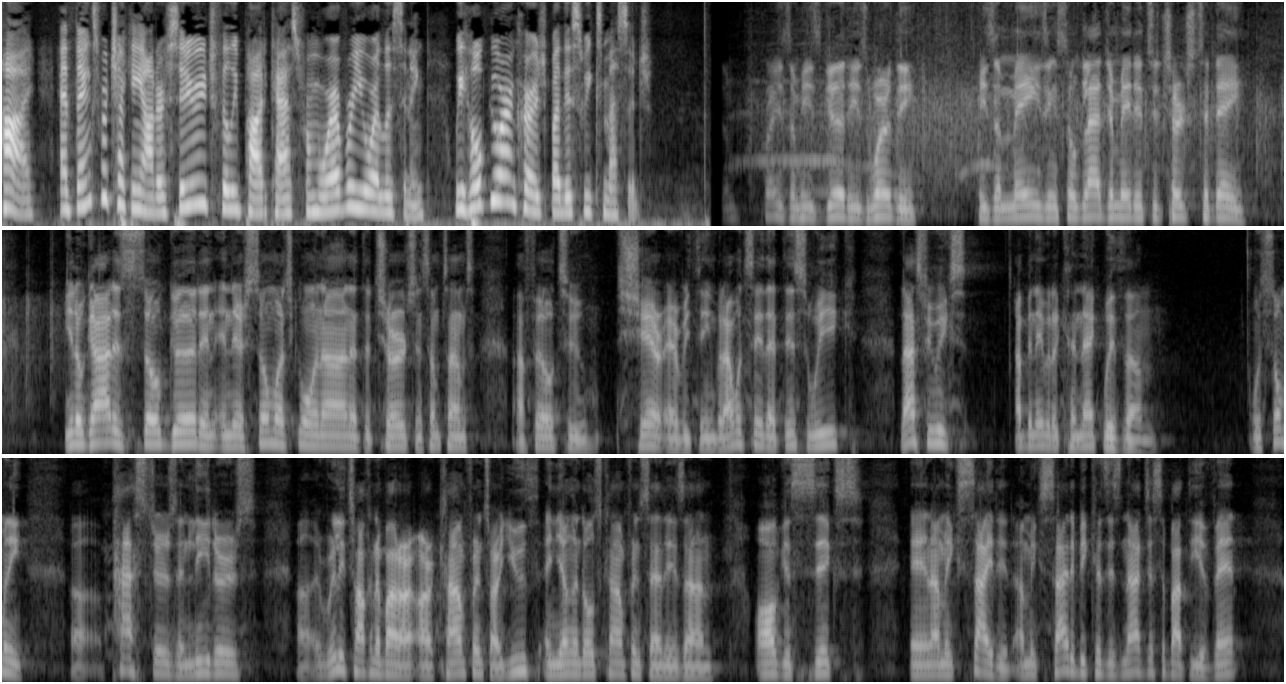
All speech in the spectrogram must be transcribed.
Hi, and thanks for checking out our City Reach Philly podcast from wherever you are listening. We hope you are encouraged by this week's message. Praise Him. He's good. He's worthy. He's amazing. So glad you made it to church today. You know, God is so good, and, and there's so much going on at the church, and sometimes I fail to share everything. But I would say that this week, last few weeks, I've been able to connect with, um, with so many uh, pastors and leaders uh, really talking about our, our conference, our youth and young adults conference that is on August 6th. And I'm excited. I'm excited because it's not just about the event.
